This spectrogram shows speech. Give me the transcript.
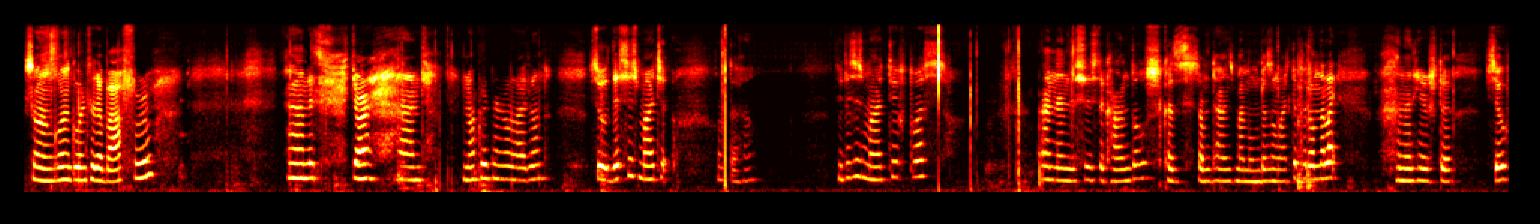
so I'm going to go into the bathroom and it's dark and I'm not going to turn the light on. So this is my, what the hell? So this is my toothbrush. And then this is the candles, because sometimes my mom doesn't like to put on the light. And then here's the soap.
